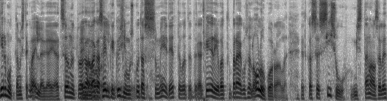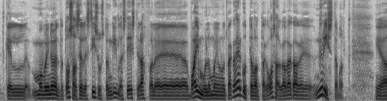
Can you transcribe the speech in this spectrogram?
hirmutamistega välja käia, et see on nüüd väga, no... väga selge küsimus, kuidas meediaettevõtted reageerivad praegusele olukorrale. et kas see sisu, mis tänasel hetkel, ma võin öelda, et osa sellest sisust on kindlasti Eesti rahvale vaimule mõjunud väga ergutavalt, aga osa ka väga nüristavalt. ja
